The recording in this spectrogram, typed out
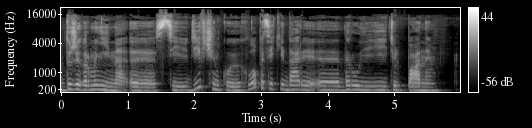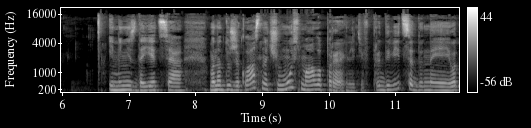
дуже гармонійна е, з цією дівчинкою. Хлопець, який е, дарує їй тюльпани. І мені здається, вона дуже класна, чомусь мало переглядів. Придивіться до неї, от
